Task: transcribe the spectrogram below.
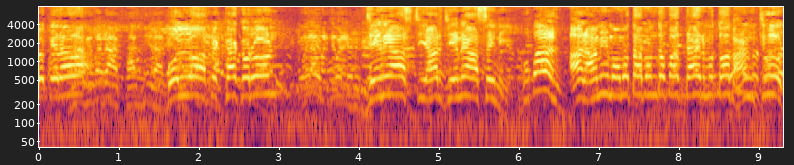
লোকেরা বলল, অপেক্ষা করুন। জেনে আসছি আর জেনে আসেনি। আর আমি মমতা বন্দ্যোপাধ্যায়ের মতো ভাঙচুর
